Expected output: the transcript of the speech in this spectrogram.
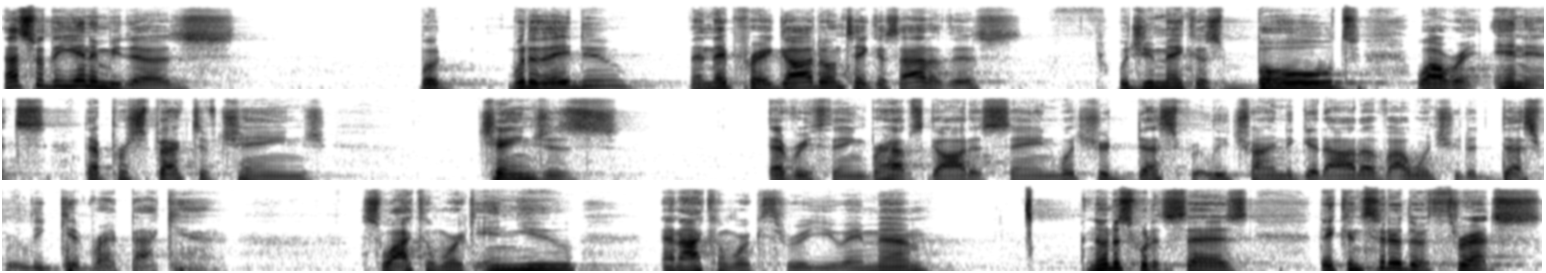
That's what the enemy does. But what do they do? Then they pray, God, don't take us out of this. Would you make us bold while we're in it? That perspective change changes everything, perhaps God is saying, What you're desperately trying to get out of, I want you to desperately get right back in. So I can work in you and I can work through you. Amen. Notice what it says. They consider their threats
